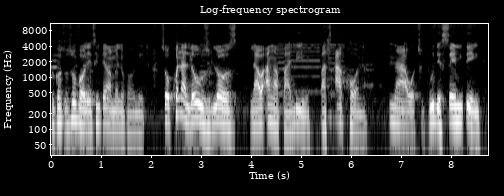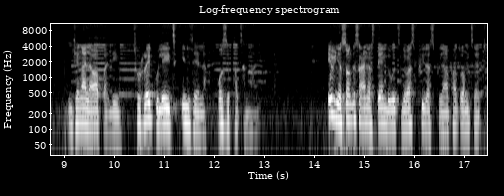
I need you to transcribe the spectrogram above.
because usu-violate into engamele u-violate. So kukhona those laws lawa angabhaliwe but akhona nawo to do the same thing njengalawa abhaliwe to regulate indlela oziphatha ngayo. If nje sonke singa-understand ukuthi njengoba siphila siphila ngaphansi komthetho,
